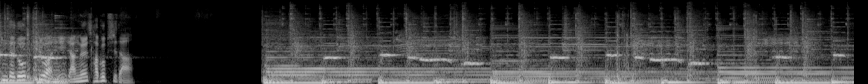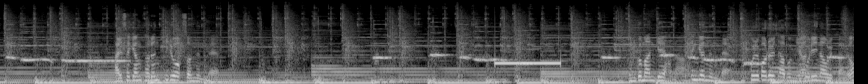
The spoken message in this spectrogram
침대도 필요하니 양을 잡읍시다. 갈색 양털은 필요 없었는데 궁금한 게 하나 생겼는데 꿀벌을 잡으면 꿀이 나올까요?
